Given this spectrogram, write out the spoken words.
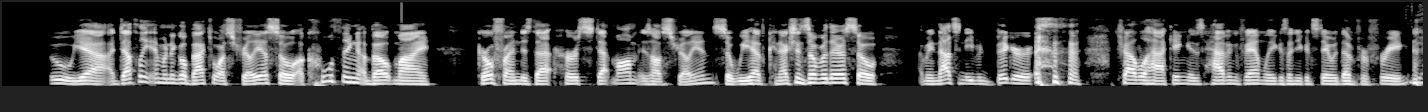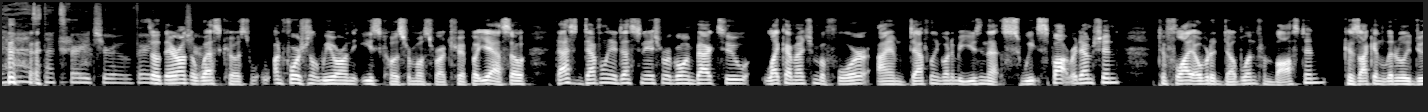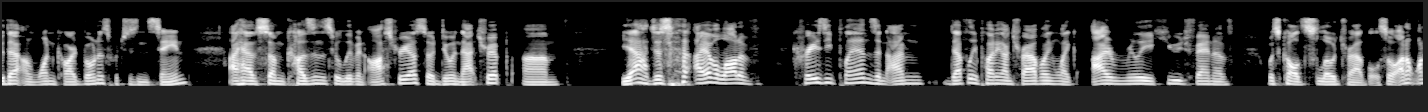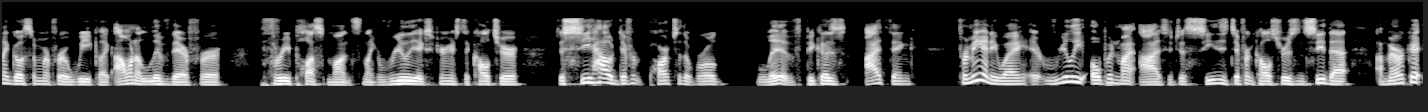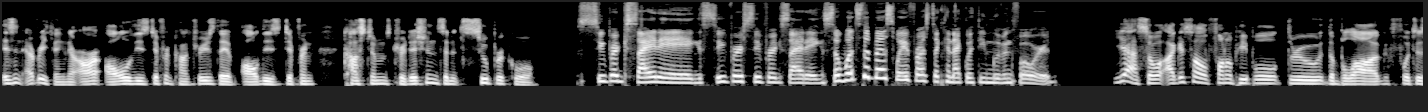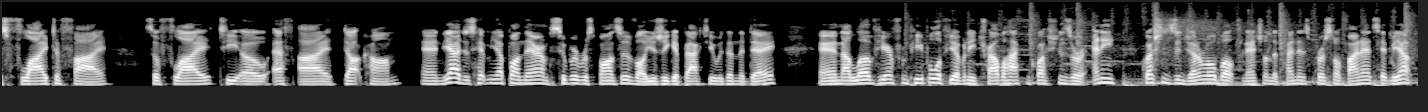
Ooh, yeah, I definitely am gonna go back to Australia. So a cool thing about my girlfriend is that her stepmom is Australian, so we have connections over there. So I mean, that's an even bigger travel hacking is having family because then you can stay with them for free. yes, that's very true. Very, so they're very on true. the west coast. Unfortunately, we were on the east coast for most of our trip. But yeah, so that's definitely a destination we're going back to. Like I mentioned before, I am definitely going to be using that sweet spot redemption to fly over to Dublin from Boston because I can literally do that on one card bonus, which is insane. I have some cousins who live in Austria, so doing that trip, um, yeah, just I have a lot of crazy plans and I'm definitely planning on traveling. Like I'm really a huge fan of what's called slow travel. So I don't want to go somewhere for a week. Like I want to live there for three plus months and like really experience the culture, just see how different parts of the world live. Because I think for me anyway, it really opened my eyes to just see these different cultures and see that America isn't everything. There are all of these different countries. They have all these different customs, traditions, and it's super cool. Super exciting. Super, super exciting. So, what's the best way for us to connect with you moving forward? Yeah, so I guess I'll funnel people through the blog, which is fly to fi. So fly, T O F I dot com. And yeah, just hit me up on there. I'm super responsive. I'll usually get back to you within the day. And I love hearing from people. If you have any travel hacking questions or any questions in general about financial independence, personal finance, hit me up.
